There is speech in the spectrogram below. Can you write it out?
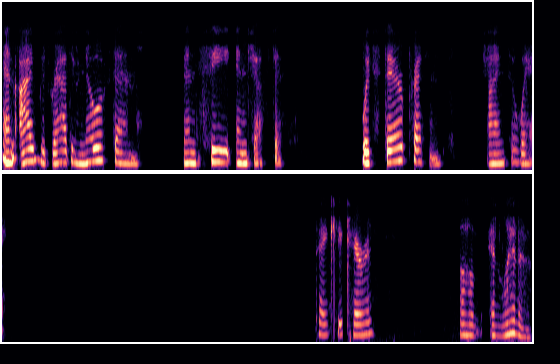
And I would rather know of them than see injustice, which their presence shines away. Thank you, Karen. Um, and Lana,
